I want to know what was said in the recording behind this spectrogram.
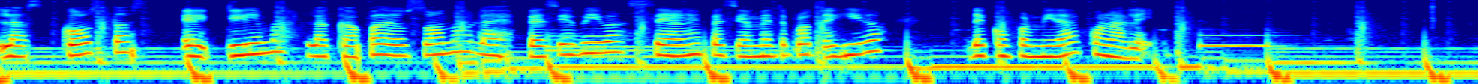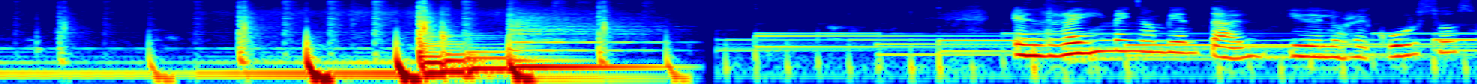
las costas, el clima, la capa de ozono, las especies vivas sean especialmente protegidos de conformidad con la ley. El régimen ambiental y de los recursos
